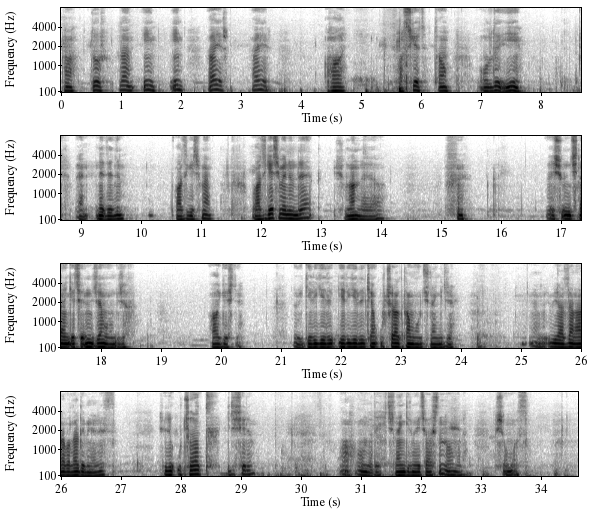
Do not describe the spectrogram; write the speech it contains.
Ha dur lan in in. Hayır hayır. Hay. Basket tamam. Oldu iyi. Ben ne dedim? Vazgeçmem. Vazgeçmedim de şuradan da ya. Ve şunun içinden geçelim olmayacak. Aa geçti. Böyle geri geri geri gelirken uçarak tam onun içinden gideceğim. Birazdan arabalara da bineriz. Şöyle uçarak girişelim. Ah olmadı. İçinden girmeye çalıştım da olmadı. Bir şey olmaz.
